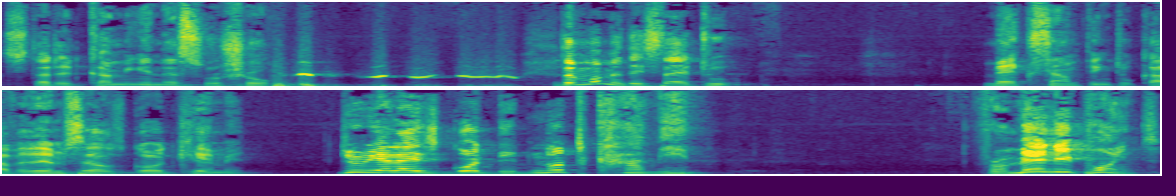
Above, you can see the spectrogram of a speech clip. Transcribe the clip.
started coming in the social. The moment they started to make something to cover themselves, God came in. Do you realize God did not come in from any point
